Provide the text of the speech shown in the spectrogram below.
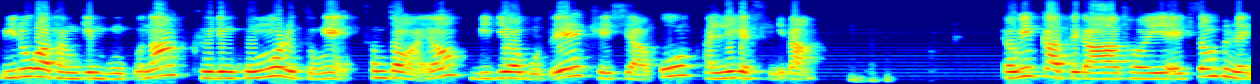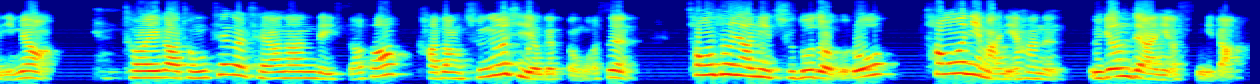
위로가 담긴 문구나 그림 공모를 통해 선정하여 미디어 보드에 게시하고 알리겠습니다. 여기까지가 저희의 액션 플랜이며 저희가 정책을 제안하는 데 있어서 가장 중요시 여겼던 것은 청소년이 주도적으로 청원이 많이 하는 의견 제안이었습니다.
